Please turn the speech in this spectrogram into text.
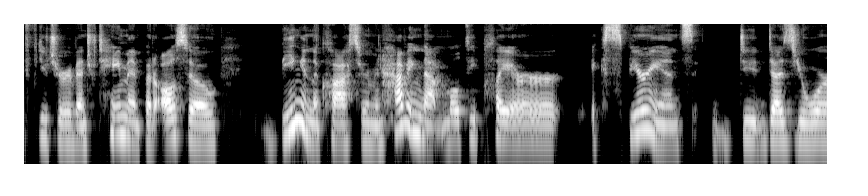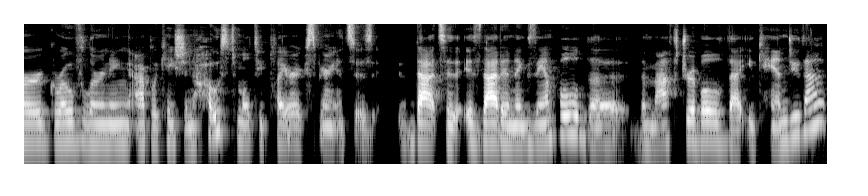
future of entertainment, but also being in the classroom and having that multiplayer experience do, does your grove learning application host multiplayer experiences that's a, is that an example the the math dribble that you can do that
